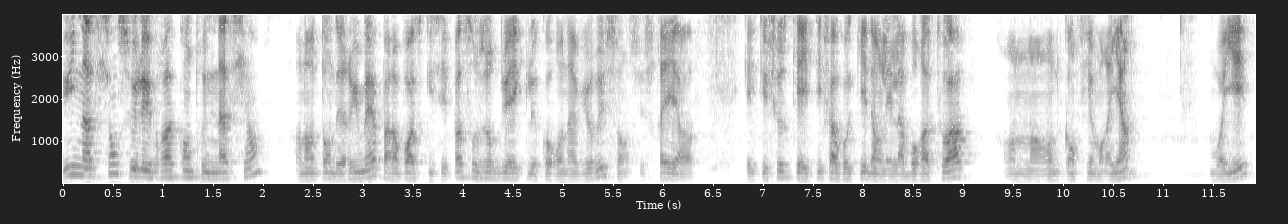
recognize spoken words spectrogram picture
Une nation se lèvera contre une nation. On entend des rumeurs par rapport à ce qui se passe aujourd'hui avec le coronavirus. Ce serait euh, quelque chose qui a été fabriqué dans les laboratoires, on, ne confirme rien. Vous voyez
